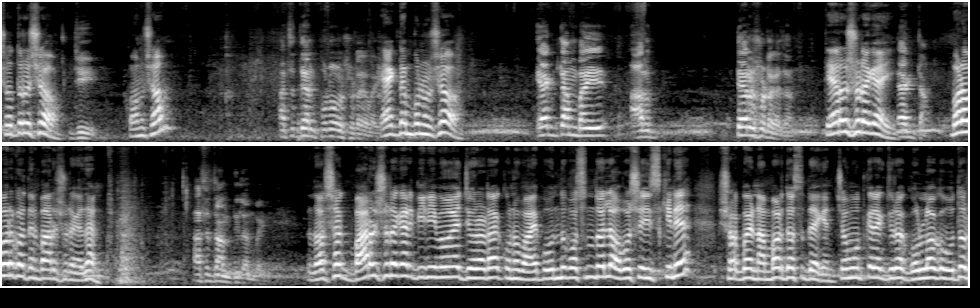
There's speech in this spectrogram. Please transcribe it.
সতেরোশো? জি। কম সম? আচ্ছা দেন পনেরোশো টাকা ভাই। একদম পনেরোশো? একদম ভাই আর তেরোশো টাকা যান। তেরোশো টাকায়? একদম। বরাবর করতেন বারোশো টাকা দেন আচ্ছা যান দিলাম ভাই। দর্শক বারোশো টাকার বিনিময়ে জোড়াটা কোনো ভাই বন্ধু পছন্দ হলে অবশ্যই স্ক্রিনে শখ ভাই নাম্বার দশ দেখেন। চমৎকার এক জোড়া গোল্লা কবুতর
